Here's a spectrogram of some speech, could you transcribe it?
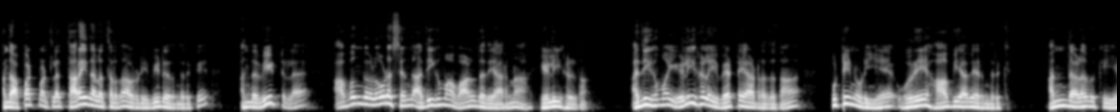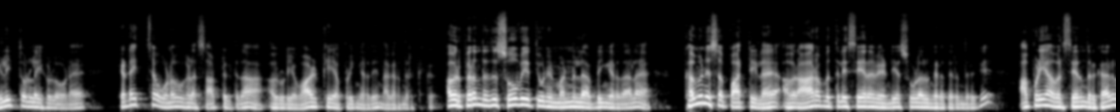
அந்த அப்பார்ட்மெண்ட்டில் தரைதளத்தில் தான் அவருடைய வீடு இருந்திருக்கு. அந்த வீட்டில் அவங்களோட சேர்ந்து அதிகமாக வாழ்ந்தது யாருன்னா எலிகள் தான். அதிகமாக எலிகளை வேட்டையாடுறது தான் புட்டினுடைய ஒரே ஹாபியாகவே இருந்திருக்கு. அந்த அளவுக்கு எலி தொல்லைகளோட கிடைச்ச உணவுகளை சாப்பிட்டுக்கிட்டு தான் அவருடைய வாழ்க்கை அப்படிங்கிறதே நகர்ந்திருக்கு. அவர் பிறந்தது சோவியத் யூனியன் மண்ணில் அப்படிங்கிறதால கம்யூனிச பார்ட்டியில் அவர் ஆரம்பத்திலே சேர வேண்டிய சூழலுங்கிறது இருந்திருக்கு. அப்படியே அவர் சேர்ந்திருக்காரு.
